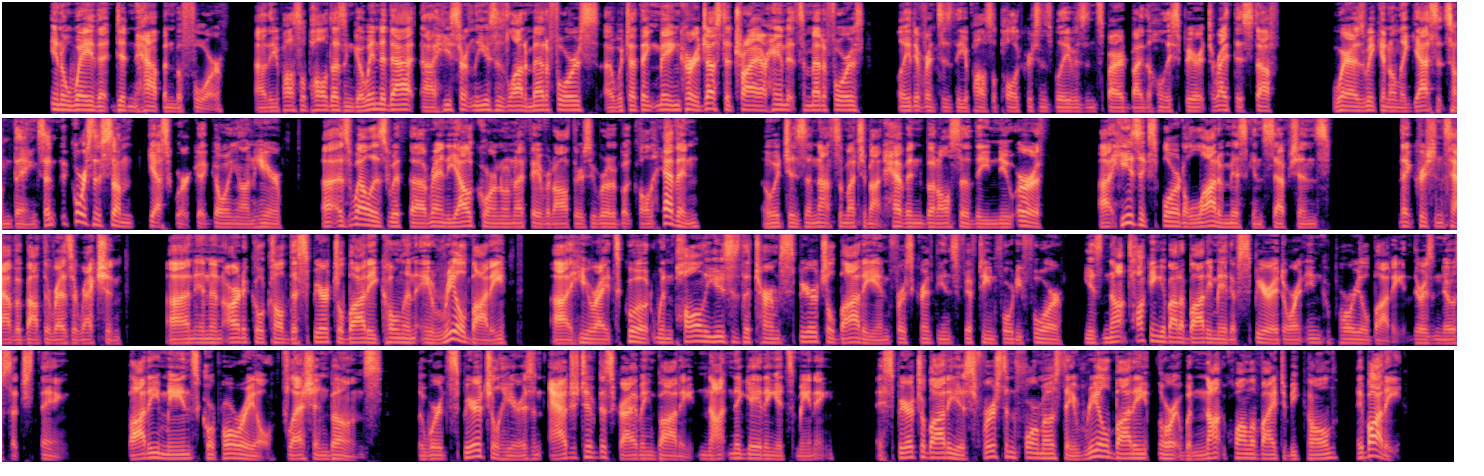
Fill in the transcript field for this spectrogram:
in a way that didn't happen before. Uh, the Apostle Paul doesn't go into that. Uh, he certainly uses a lot of metaphors, uh, which I think may encourage us to try our hand at some metaphors. Only difference is the Apostle Paul, Christians believe, is inspired by the Holy Spirit to write this stuff, whereas we can only guess at some things. And of course, there's some guesswork uh, going on here, uh, as well as with uh, Randy Alcorn, one of my favorite authors, who wrote a book called Heaven, which is not so much about heaven, but also the new earth. He's explored a lot of misconceptions that Christians have about the resurrection. Uh, and in an article called "The Spiritual Body: colon a Real Body," uh, he writes, "quote When Paul uses the term spiritual body in 1 Corinthians 15:44, he is not talking about a body made of spirit or an incorporeal body. There is no such thing. Body means corporeal, flesh and bones. The word spiritual here is an adjective describing body, not negating its meaning. A spiritual body is first and foremost a real body, or it would not qualify to be called a body.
